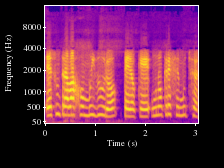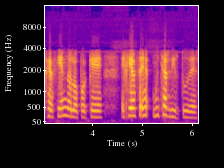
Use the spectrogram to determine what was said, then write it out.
es un trabajo muy duro, pero que uno crece mucho ejerciéndolo porque ejerce muchas virtudes.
